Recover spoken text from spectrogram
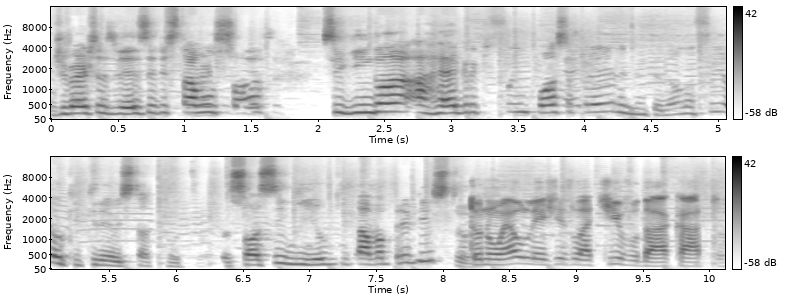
diversas vezes eles estavam só seguindo a, a regra que foi imposta para eles, entendeu? Não fui eu que criei o estatuto. Eu só segui o que estava previsto. Tu não é o legislativo da Acato.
